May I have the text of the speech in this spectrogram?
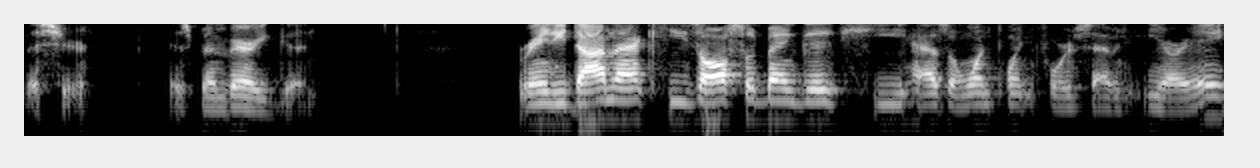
this year. Has been very good. Randy Dobnak, he's also been good. He has a 1.47 ERA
